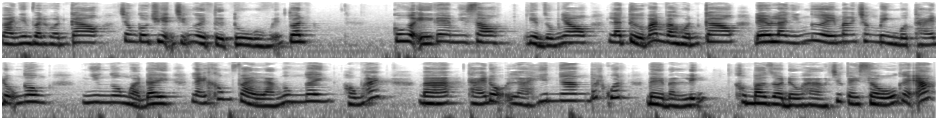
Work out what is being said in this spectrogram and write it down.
và nhân vật Huấn Cao trong câu chuyện chữ người tử tù của Nguyễn Tuân. Cô gợi ý các em như sau. Điểm giống nhau là Tử Văn và Huấn Cao đều là những người mang trong mình một thái độ ngông, nhưng ngông ở đây lại không phải là ngông nghênh, hống hách, mà thái độ là hiên ngang, bất khuất, đầy bản lĩnh. không bao giờ đầu hàng trước cái xấu, cái ác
